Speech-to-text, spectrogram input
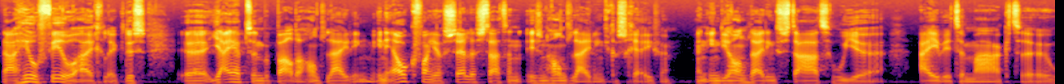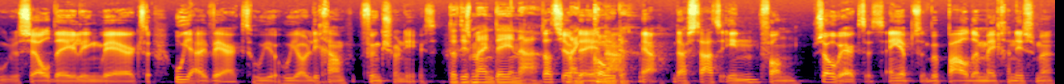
Nou, heel veel eigenlijk. Dus eh, jij hebt een bepaalde handleiding. In elk van jouw cellen staat een, is een handleiding geschreven. En in die handleiding staat hoe je eiwitten maakt, eh, hoe de celdeling werkt, hoe jij werkt, hoe, je, hoe jouw lichaam functioneert. Dat is mijn DNA, Dat is jouw mijn DNA. code. Ja, daar staat in van zo werkt het. En je hebt bepaalde mechanismen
